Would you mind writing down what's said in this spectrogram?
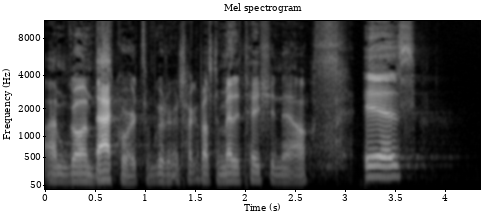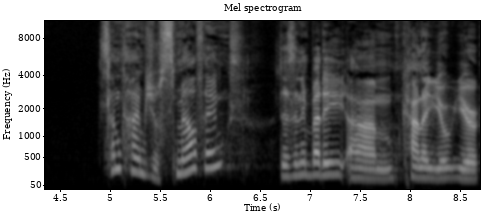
I'm going backwards, I'm going to talk about the meditation now, is sometimes you'll smell things. Does anybody um, kind of you're, you're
